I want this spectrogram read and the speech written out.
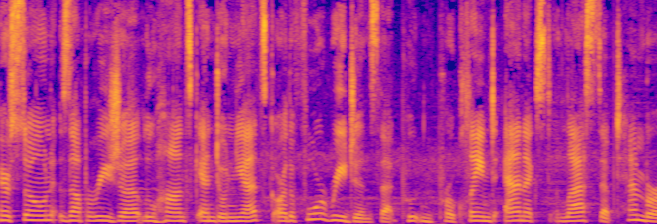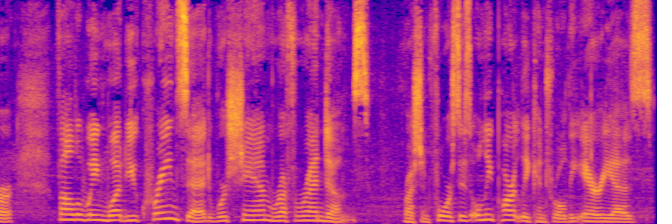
Kherson, Zaporizhia, Luhansk, and Donetsk are the four regions that Putin proclaimed annexed last September, following what Ukraine said were sham referendums. Russian forces only partly control the areas.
